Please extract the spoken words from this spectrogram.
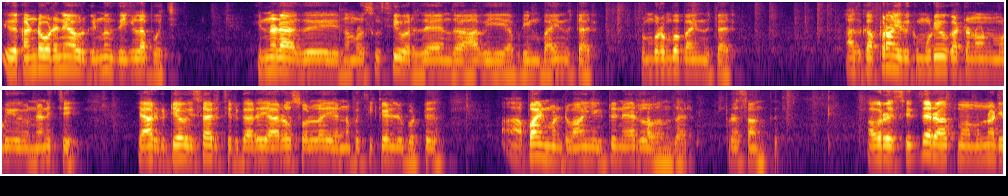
இதை கண்ட உடனே அவருக்கு இன்னும் திகிலாக போச்சு. என்னடா அது நம்மளை சுற்றி வருதே இந்த ஆவி அப்படின்னு பயந்துட்டார். ரொம்ப ரொம்ப பயந்துட்டார். அதுக்கப்புறம் இதுக்கு முடிவு கட்டணும்னு முடிவு நினச்சி யாருக்கிட்டேயோ விசாரிச்சிருக்காரு. யாரோ சொல்ல என்னை பற்றி கேள்விப்பட்டு அப்பாயின்மெண்ட் வாங்கிக்கிட்டு நேரில் வந்தார் பிரசாந்த். அவர் சித்தர் ஆத்மா முன்னாடி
